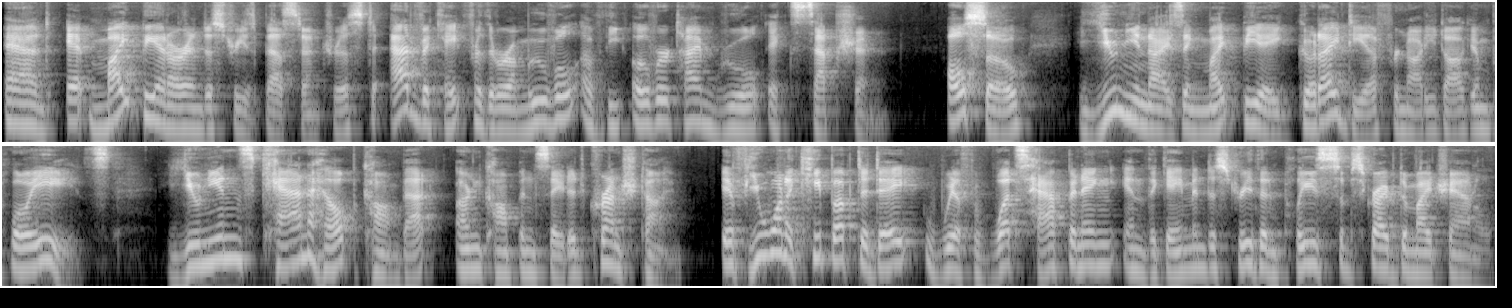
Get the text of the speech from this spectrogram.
and it might be in our industry's best interest to advocate for the removal of the overtime rule exception. Also, unionizing might be a good idea for Naughty Dog employees. Unions can help combat uncompensated crunch time. If you want to keep up to date with what's happening in the game industry, then please subscribe to my channel.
